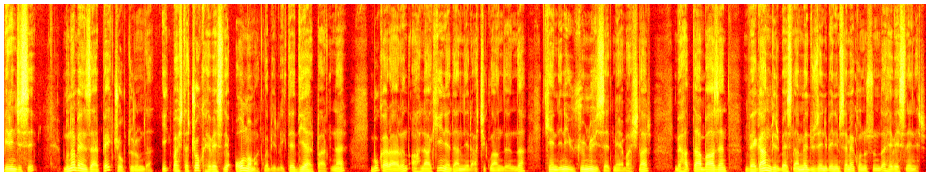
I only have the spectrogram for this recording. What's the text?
Birincisi, buna benzer pek çok durumda ilk başta çok hevesli olmamakla birlikte diğer partner bu kararın ahlaki nedenleri açıklandığında kendini yükümlü hissetmeye başlar ve hatta bazen vegan bir beslenme düzeni benimseme konusunda heveslenir.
